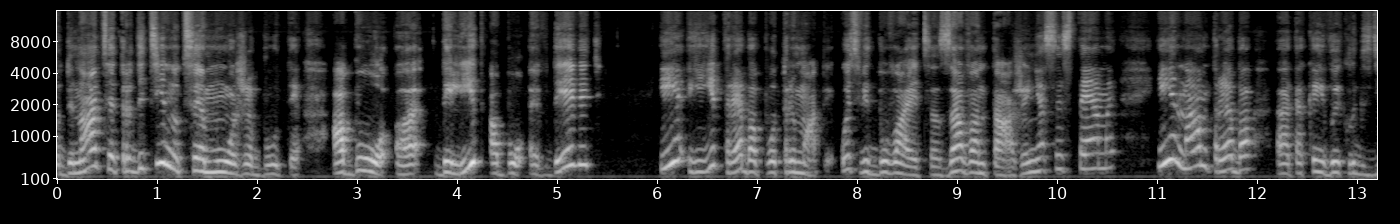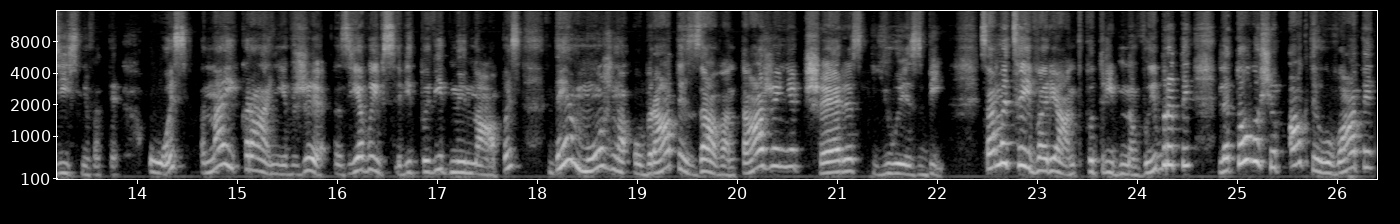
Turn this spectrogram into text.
F11, традиційно це може бути або е, Delete, або F9, і її треба потримати. Ось відбувається завантаження системи, і нам треба е, такий виклик здійснювати. Ось на екрані вже з'явився відповідний напис, де можна обрати завантаження через USB. Саме цей варіант потрібно вибрати для того, щоб активувати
